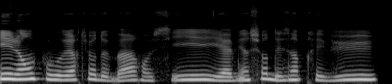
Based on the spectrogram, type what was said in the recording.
élan pour l'ouverture de bar aussi. Il y a bien sûr des imprévus,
